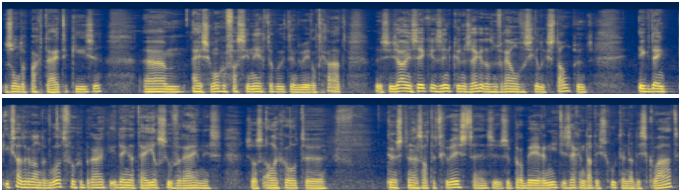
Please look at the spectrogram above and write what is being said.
zonder partij te kiezen. Ehm, hij is gewoon gefascineerd door hoe het in de wereld gaat. Dus je zou in zekere zin kunnen zeggen... dat is een vrij onverschillig standpunt. Ik denk, ik zou er een ander woord voor gebruiken. Ik denk dat hij heel soeverein is. Zoals alle grote kunstenaars altijd geweest zijn. Ze, ze, proberen niet te zeggen dat is goed en dat is kwaad.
